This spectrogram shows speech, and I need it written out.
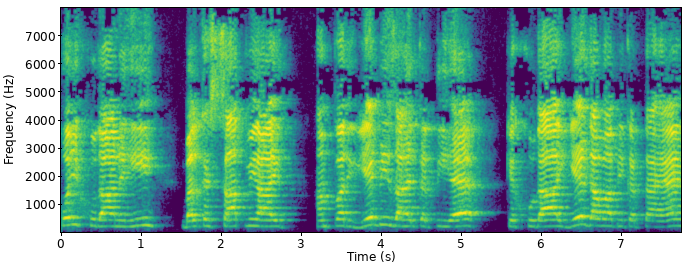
कोई खुदा नहीं, बल्कि सातवीं आयत हम पर यह भी ज़ाहिर करती है कि खुदा ये दावा भी करता है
